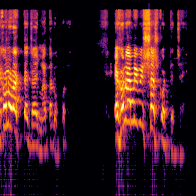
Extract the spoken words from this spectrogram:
এখনও রাখতে চাই মাথার উপরে। এখনও আমি বিশ্বাস করতে চাই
